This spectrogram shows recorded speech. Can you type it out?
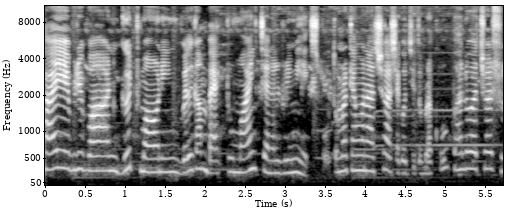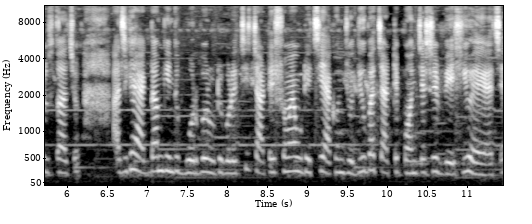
Hi everyone good morning welcome back to my channel Rimi expo তোমরা কেমন আছো? আশা করছি তোমরা খুব ভালো আছো আর সুস্থ আছো। আজকে একদম কিন্তু ভোর ভোর উঠে পড়েছি, চারটের সময় উঠেছি, এখন যদিও বা চারটে পঞ্চাশের বেশি হয়ে গেছে।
